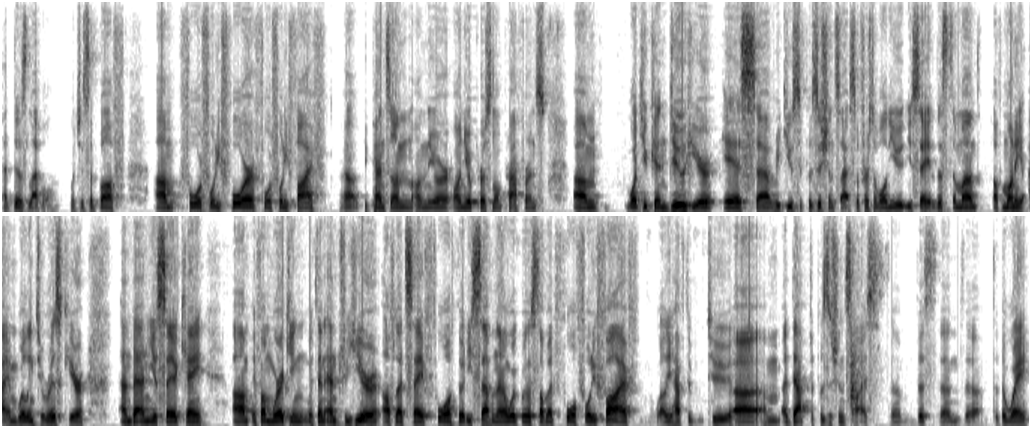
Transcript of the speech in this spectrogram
at this level, which is above um, 444, 445. Uh, depends on, on your on your personal preference. Um, what you can do here is uh, reduce the position size. So first of all, you, you say this is the amount of money I'm willing to risk here. And then you say, okay, um, if I'm working with an entry here of let's say 437 and I work with a stop at 445, well, you have to, to uh, um, adapt the position size, the, this, the, the, the way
